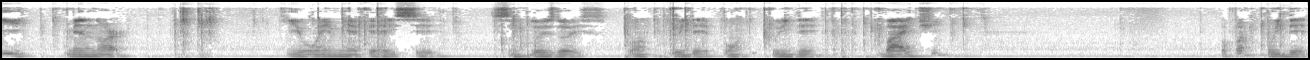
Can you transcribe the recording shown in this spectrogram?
i menor que o mfrc 522.uid.uid byte opa, o ID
